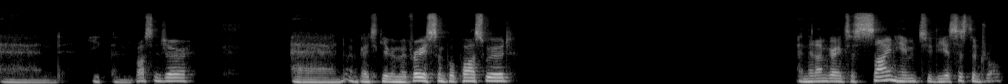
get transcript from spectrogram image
and Ethan Bossenger. And I'm going to give him a very simple password. And then I'm going to sign him to the assistant role.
